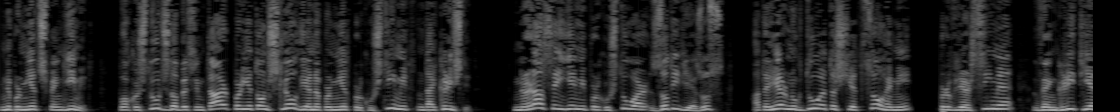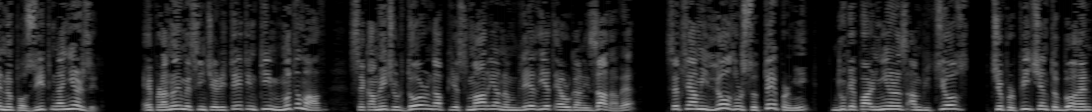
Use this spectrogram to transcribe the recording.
nëpërmjet shpengimit. Po kështu çdo besimtar përjeton çlodhje nëpërmjet përkushtimit ndaj Krishtit. Në rast se i jemi përkushtuar Zotit Jezus, atëherë nuk duhet të shqetësohemi për vlerësime dhe ngritje në pozitë nga njerëzit. E pranoj me sinqeritetin tim më të madh se kam hequr dorë nga pjesëmarrja në mbledhjet e organizatave, sepse jam i lodhur së tepërmi duke parë njerëz ambicioz që përpiqen të bëhen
